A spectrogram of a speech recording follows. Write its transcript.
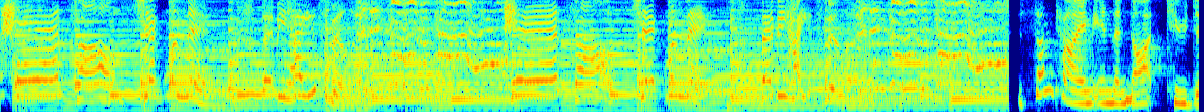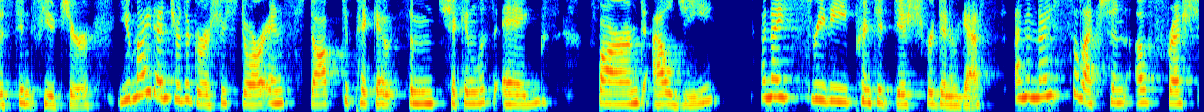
hair toss, check my nails. Baby, how you feeling? Hair toss, check my nails. Baby, how you feeling? Sometime in the not too distant future, you might enter the grocery store and stop to pick out some chickenless eggs, farmed algae, a nice 3D printed dish for dinner guests, and a nice selection of fresh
